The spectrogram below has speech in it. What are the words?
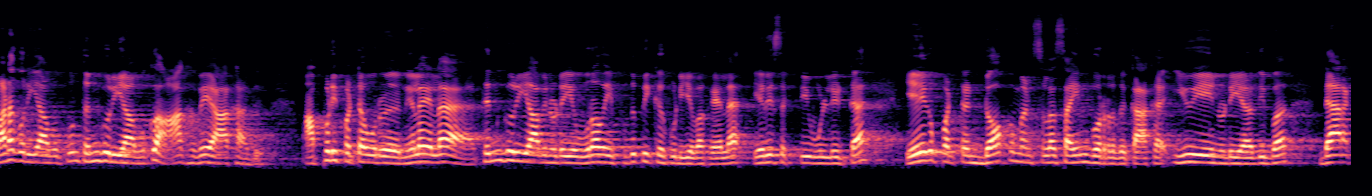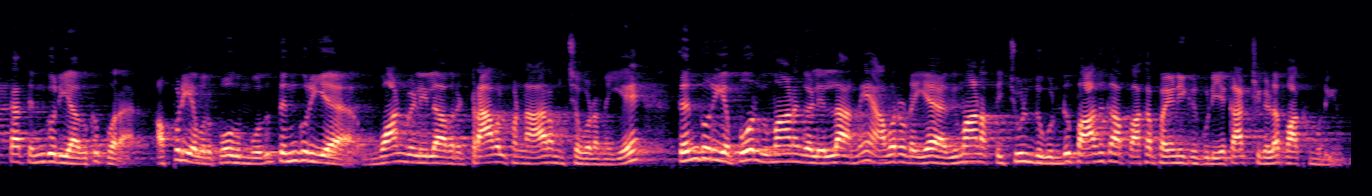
வடகொரியாவுக்கும் தென்கொரியாவுக்கும் ஆகவே ஆகாது. அப்படிப்பட்ட ஒரு நிலையில் தென்கொரியாவினுடைய உறவை புதுப்பிக்கக்கூடிய வகையில் எரிசக்தி உள்ளிட்ட ஏகப்பட்ட டாக்குமெண்ட்ஸில் சைன் போடுறதுக்காக யுஏனுடைய அதிபர் டைரக்டாக தென்கொரியாவுக்கு போகிறார் அப்படி அவர் போகும்போது தென்கொரிய வான்வெளியில் அவர் ட்ராவல் பண்ண ஆரம்பித்த உடனேயே தென்கொரிய போர் விமானங்கள் எல்லாமே அவருடைய விமானத்தை சூழ்ந்து கொண்டு பாதுகாப்பாக பயணிக்கக்கூடிய காட்சிகளை பார்க்க முடியும்.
